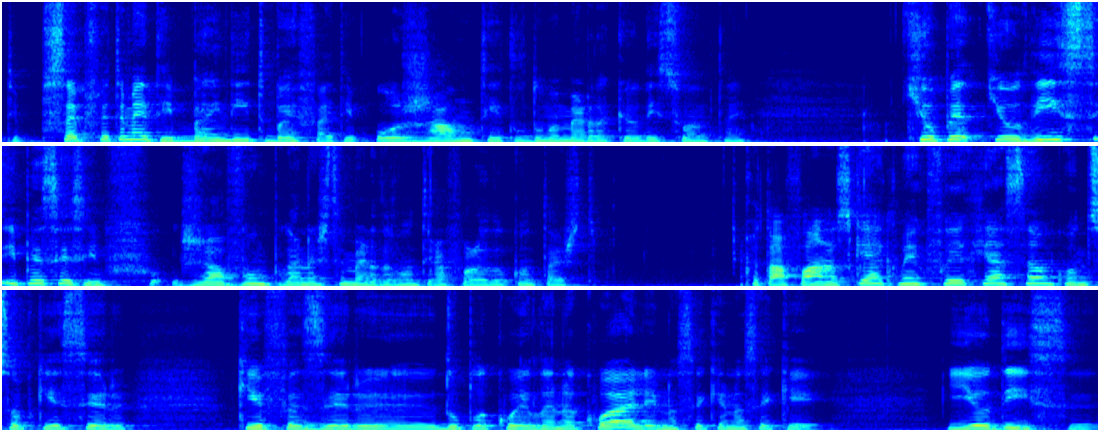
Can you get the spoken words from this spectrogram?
tipo, sei perfeitamente, tipo, bem dito, bem feito. Tipo, hoje já há um título de uma merda que eu disse ontem, que eu, que eu disse e pensei assim, "Fu, já vão pegar nesta merda, vão tirar fora do contexto. Que eu estava a falar, não sei o que, ah, como é que foi a reação quando soube que ia ser, que ia fazer eh, dupla com a Helena Coelho e não sei o que, não sei o quê. E eu disse,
